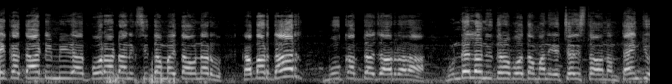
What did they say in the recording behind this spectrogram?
ఏకతాటి మీద పోరాటానికి సిద్ధమవుతా ఉన్నారు. ఖబర్దార్ భూ కబ్జాదారులారా గుండెల్లో నిద్రపోతామని హెచ్చరిస్తా ఉన్నాం. థ్యాంక్ యూ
